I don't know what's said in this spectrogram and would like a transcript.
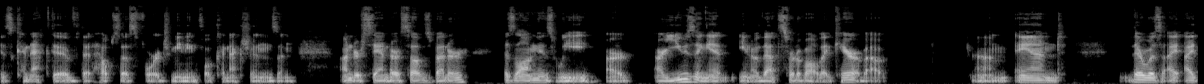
is connective, that helps us forge meaningful connections and understand ourselves better. As long as we are are using it, you know, that's sort of all they care about. Um, and there was I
